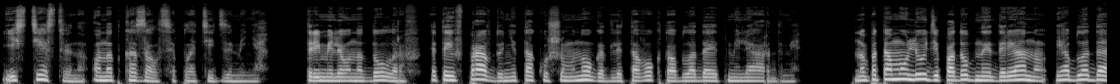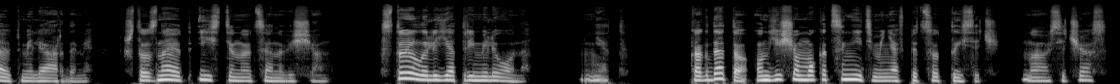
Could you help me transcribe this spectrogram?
Естественно, он отказался платить за меня. Три миллиона долларов — это и вправду не так уж и много для того, кто обладает миллиардами. Но потому люди, подобные Дариану, и обладают миллиардами, что знают истинную цену вещам. Стоило ли я три миллиона? Нет. Когда-то он еще мог оценить меня в пятьсот тысяч, но сейчас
